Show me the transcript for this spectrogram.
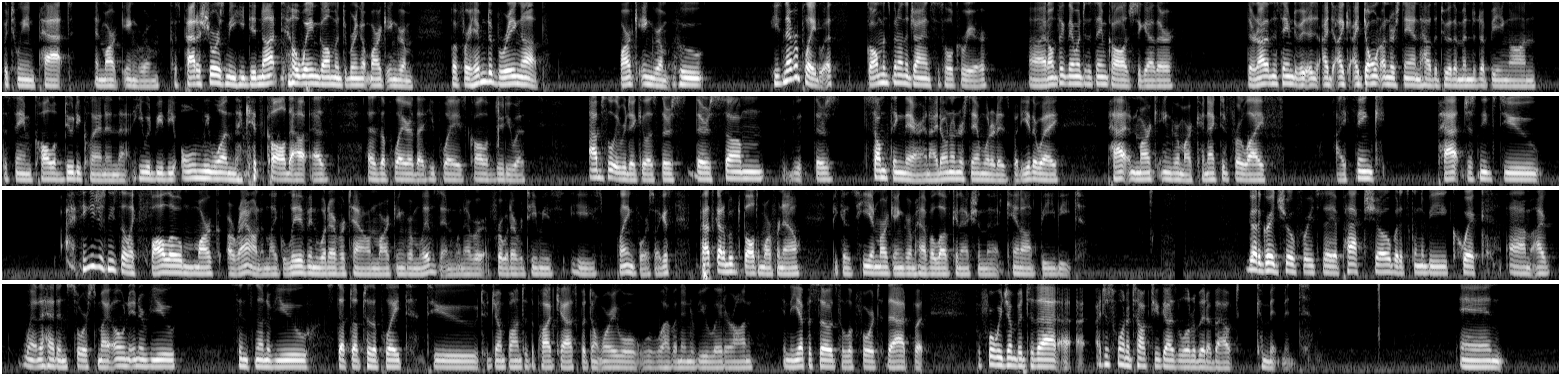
between Pat and Mark Ingram because Pat assures me he did not tell Wayne Gallman to bring up Mark Ingram, but for him to bring up Mark Ingram, who he's never played with. Gallman's been on the Giants his whole career. Uh, I don't think they went to the same college together. They're not in the same division. I, I, I don't understand how the two of them ended up being on the same Call of Duty clan, and that he would be the only one that gets called out as as the player that he plays Call of Duty with. Absolutely ridiculous. There's there's some there's something there, and I don't understand what it is. But either way, Pat and Mark Ingram are connected for life. I think Pat just needs to I think he just needs to like follow Mark around and like live in whatever town Mark Ingram lives in whenever for whatever team he's he's playing for. So I guess Pat's got to move to Baltimore for now because he and Mark Ingram have a love connection that cannot be beat. We got a great show for you today, a packed show, but it's going to be quick. Um, I went ahead and sourced my own interview since none of you stepped up to the plate to to jump onto the podcast. But don't worry, we'll we'll have an interview later on in the episode, so look forward to that. But before we jump into that, I, I just want to talk to you guys a little bit about commitment. And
